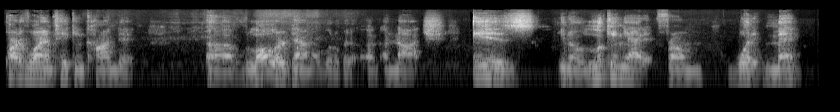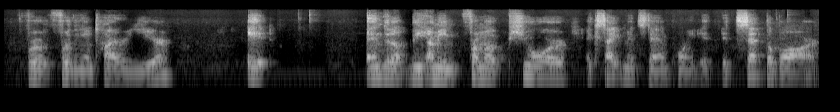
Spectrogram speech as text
part of why I'm taking Condit uh, Lawler down a little bit a, a, notch is you know looking at it from what it meant for for the entire year. It ended up being I mean from a pure excitement standpoint, it, it set the bar,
